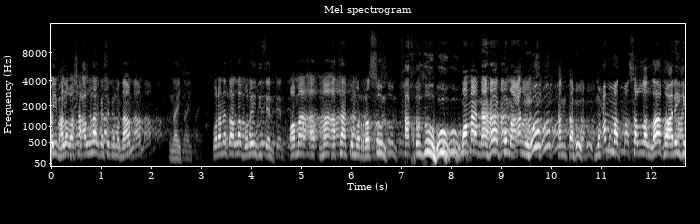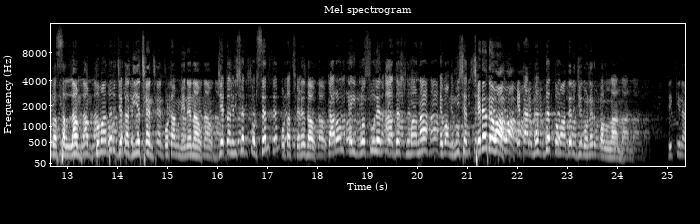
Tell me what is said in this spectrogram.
ওই ভালোবাসা আল্লাহর কাছে কোনো দাম নাই। কোরআনে তো আল্লাহ বলেই দিবেন ওমা মা আতাকুমুর রাসূল ফাখুযুহু, ওমা নাহাকুম আনহু ফান্তাহু। মুহাম্মদ সাল্লাল্লাহু আলাইহি ওয়াসাল্লাম তোমাদের যেটা দিয়েছেন, ওটা মেনে নাও। যেটা নিষেধ করছেন, ওটা ছেড়ে দাও। কারণ এই রসুলের আদেশ মানা এবং নিষেধ ছেড়ে দেওয়া, এটার মধ্যে তোমাদের জীবনের কল্যাণ। ঠিক কিনা?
